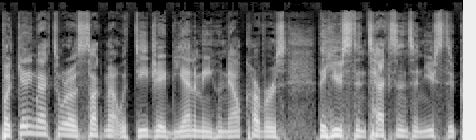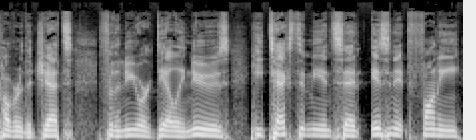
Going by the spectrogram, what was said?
But getting back to what I was talking about with DJ Bien-Aime, who now covers the Houston Texans and used to cover the Jets for the New York Daily News, he texted me and said, Isn't it funny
